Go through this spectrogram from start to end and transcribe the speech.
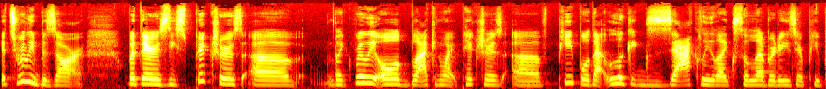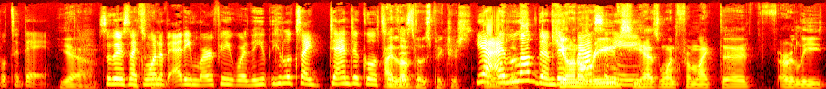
it's really bizarre. But there's these pictures of like really old black and white pictures of people that look exactly like celebrities or people today. yeah. So there's like one cool. of Eddie Murphy where he, he looks identical to I this love those pictures. Yeah, I those. love them. They're Keanu Reeves, he has one from like the early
